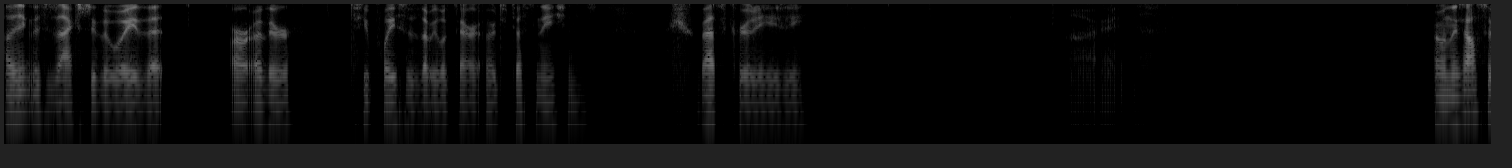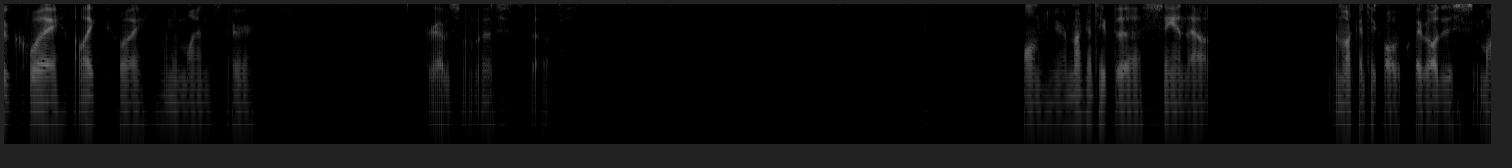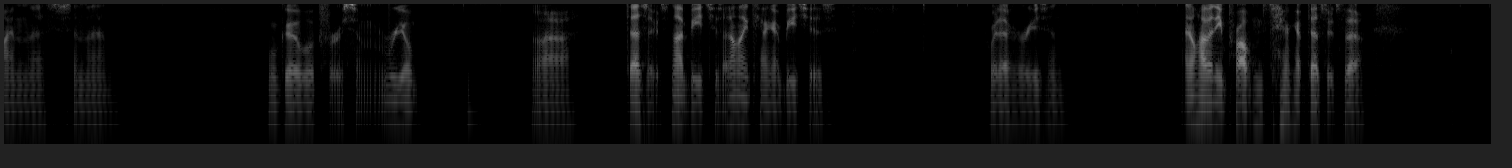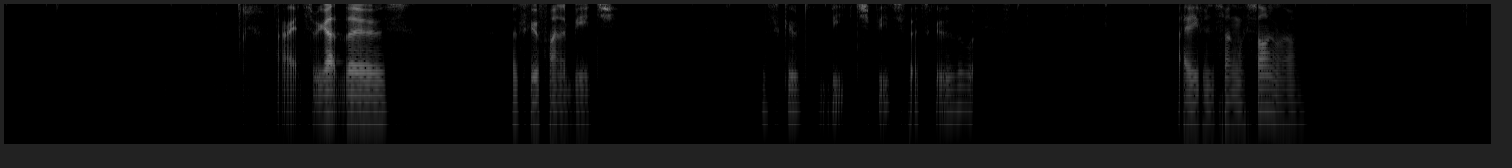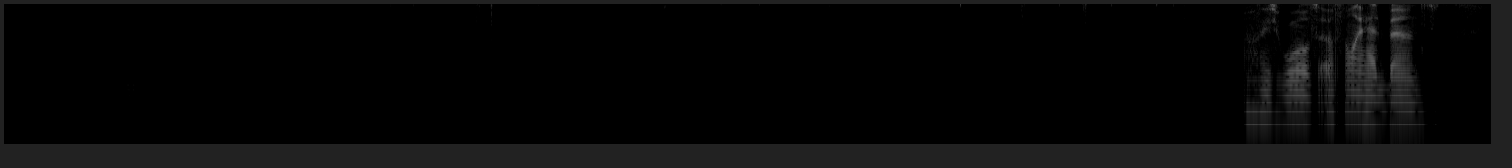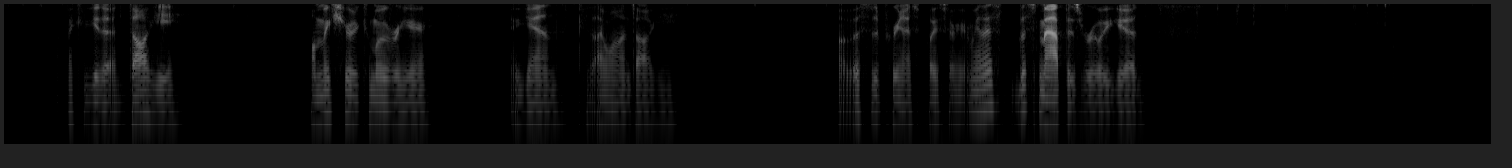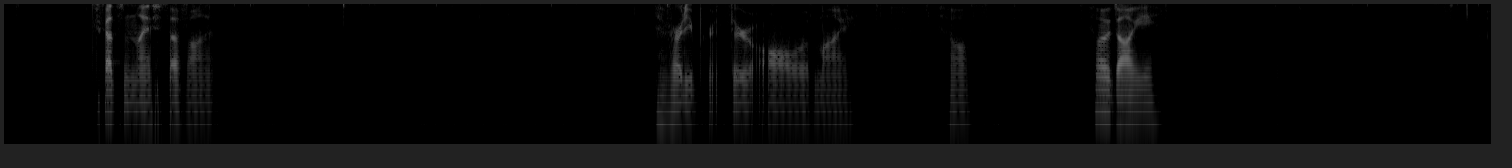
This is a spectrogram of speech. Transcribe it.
I think this is actually the way that our other two places that we looked at, our, other two destinations. Whew, that's pretty easy. Alright. Oh, and there's also clay. I like clay. I'm gonna mine, or grab some of this stuff. On here. I'm not going to take the sand out. I'm not going to take all the clay, but I'll just mine this and then we'll go look for some real uh, deserts, not beaches. I don't like tearing up beaches for whatever reason. I don't have any problems tearing up deserts though. Alright, so we got those. Let's go find a beach. Let's go to the beach, beach, let's go to the wave. I even sung the song wrong. Oh, there's wolves. Oh, if only I had bones. I could get a doggy. I'll make sure to come over here again, because I want a doggy. Oh, this is a pretty nice place over here. I mean, this this map is really good. It's got some nice stuff on it. I've already burnt through all of my health. Hello, doggy.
